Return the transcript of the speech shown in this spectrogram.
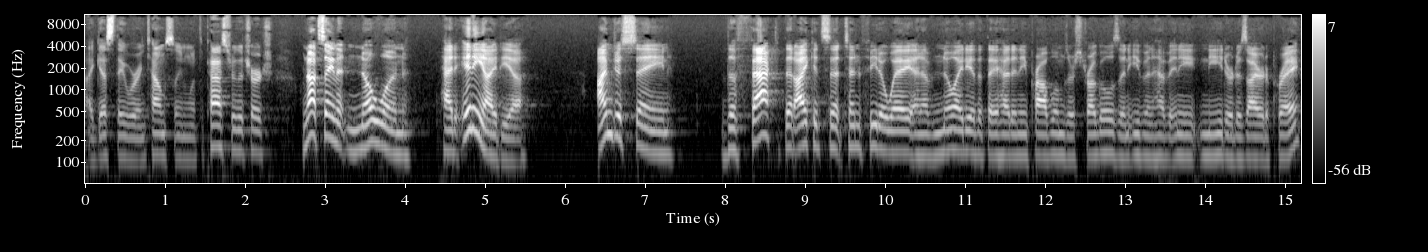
I guess they were in counseling with the pastor of the church. I'm not saying that no one had any idea. I'm just saying the fact that I could sit 10 feet away and have no idea that they had any problems or struggles and even have any need or desire to pray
